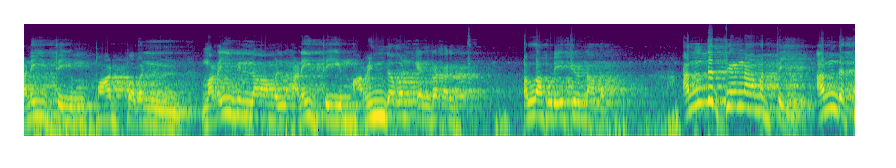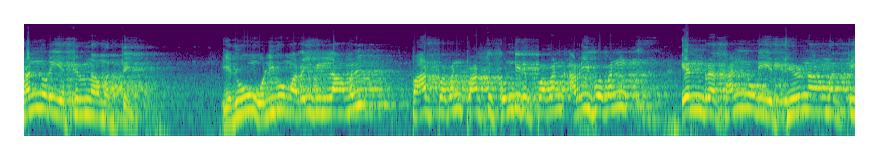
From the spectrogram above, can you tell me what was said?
அனைத்தையும் பார்ப்பவன் மறைவில்லாமல் அனைத்தையும் அறிந்தவன் என்ற கருத்து. அல்லாஹுடைய திருநாமம். அந்த திருநாமத்தை அந்த தன்னுடைய திருநாமத்தை எதுவும் ஒளிவு மறைவில்லாமல் பார்ப்பவன் பார்த்து கொண்டிருப்பவன் அறிபவன் என்ற தன்னுடைய திருநாமத்தை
